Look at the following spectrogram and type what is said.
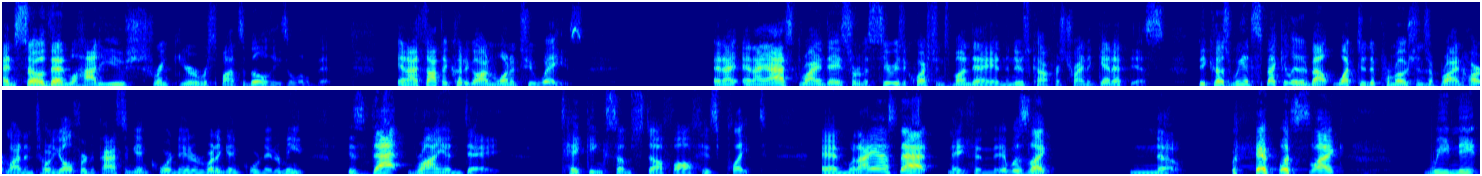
And so then, well, how do you shrink your responsibilities a little bit? And I thought that could have gone one of two ways. And I and I asked Ryan Day sort of a series of questions Monday in the news conference trying to get at this because we had speculated about what do the promotions of Brian Hartline and Tony Alford, the passing game coordinator and running game coordinator, mean? Is that Ryan Day? taking some stuff off his plate. And when I asked that, Nathan, it was like, no. it was like, we need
